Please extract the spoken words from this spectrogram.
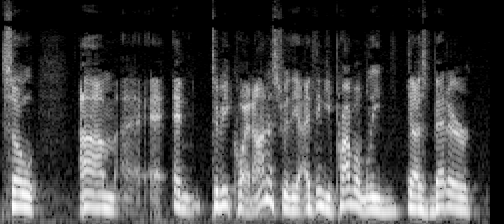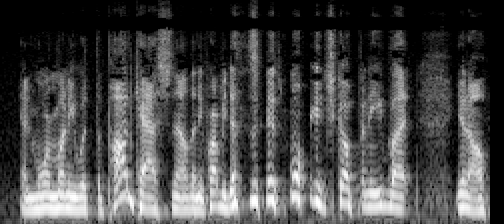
so, um, and to be quite honest with you, I think he probably does better and more money with the podcast now than he probably does his mortgage company. But you know,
